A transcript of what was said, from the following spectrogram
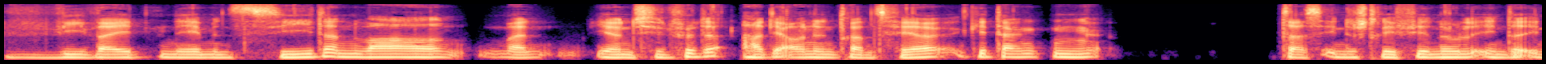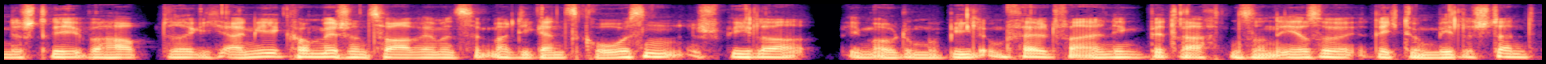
Wie weit nehmen Sie dann wahr? Mein, Ihr Institut hat ja auch einen Transfergedanken, dass Industrie 4.0 in der Industrie überhaupt wirklich angekommen ist. Und zwar, wenn man jetzt mal die ganz großen Spieler im Automobilumfeld vor allen Dingen betrachten, sondern eher so Richtung Mittelstand.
